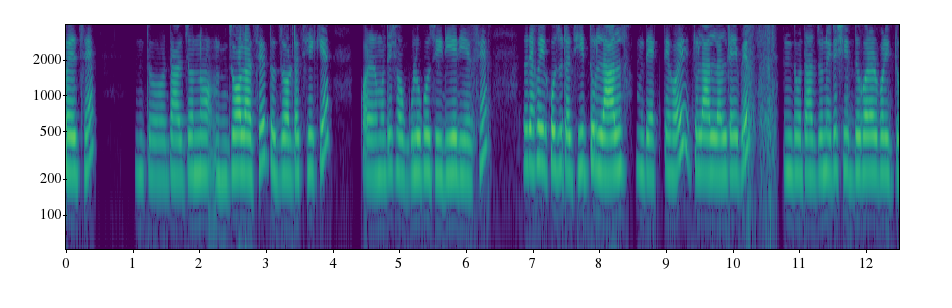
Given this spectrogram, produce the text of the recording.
হয়েছে, তো তার জন্য জল আছে। তো জলটা ছেঁকে কড়াইয়ের মধ্যে সবগুলো কচি দিয়ে দিয়েছে। তো দেখো, এই কচুটা যেহেতু লাল দেখতে হয়, একটু লাল লাল টাইপের, তো তার জন্য এটা সিদ্ধ করার পর একটু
